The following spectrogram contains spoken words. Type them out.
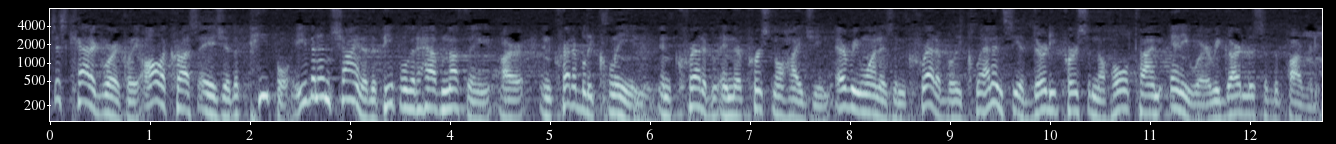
Just categorically, all across Asia, the people, even in China, the people that have nothing are incredibly clean, mm-hmm. incredibly in their personal hygiene. Everyone is incredibly clean. I didn't see a dirty person the whole time anywhere, regardless of the poverty.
